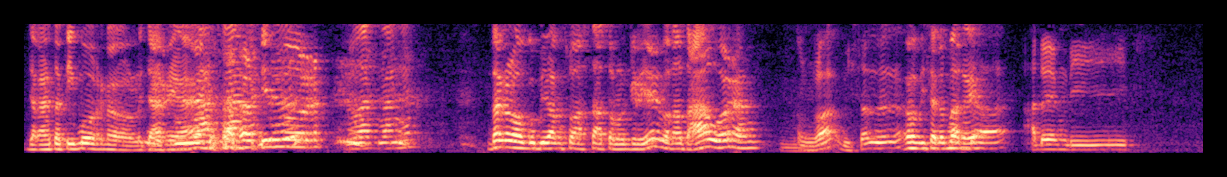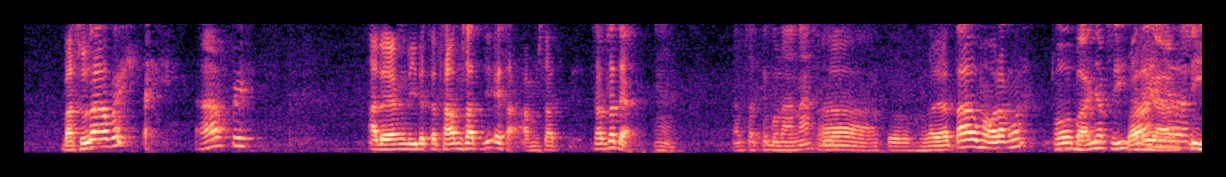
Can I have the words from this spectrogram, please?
Jakarta Timur no, lu cari aja Luas Jakarta banget Timur. Luas banget. Ntar kalau gue bilang swasta atau negeri ya bakal tahu orang. enggak bisa Oh bisa nebak ada ya? ada yang di Basura apa ya? Apa? ada yang di dekat Samsat eh Samsat Samsat ya Ya. Samsat kebun nanas tuh. ah tuh nggak ada tahu mah orang mah Oh banyak sih. Ada yang Banyak. si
